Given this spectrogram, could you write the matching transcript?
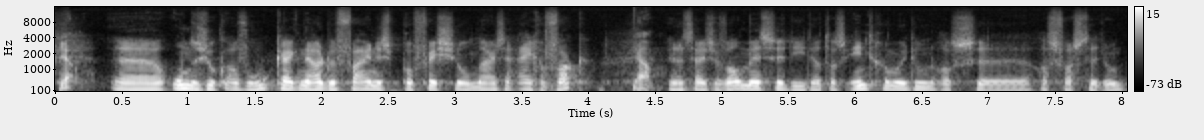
Ja. onderzoek over hoe kijkt nou de finance professional naar zijn eigen vak. Ja. En dat zijn zowel mensen die dat als interim doen als, als vaste doen.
